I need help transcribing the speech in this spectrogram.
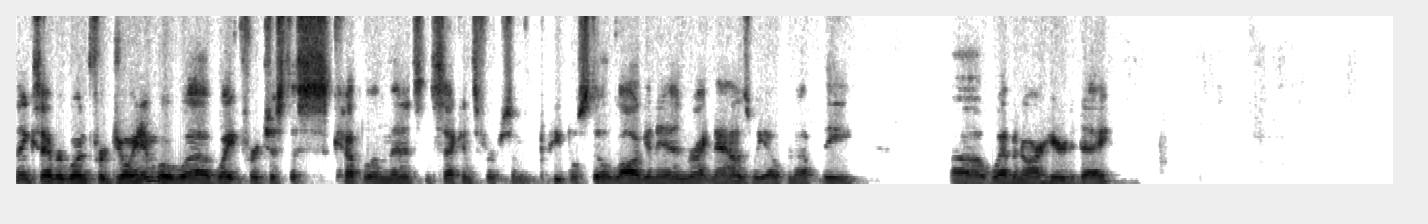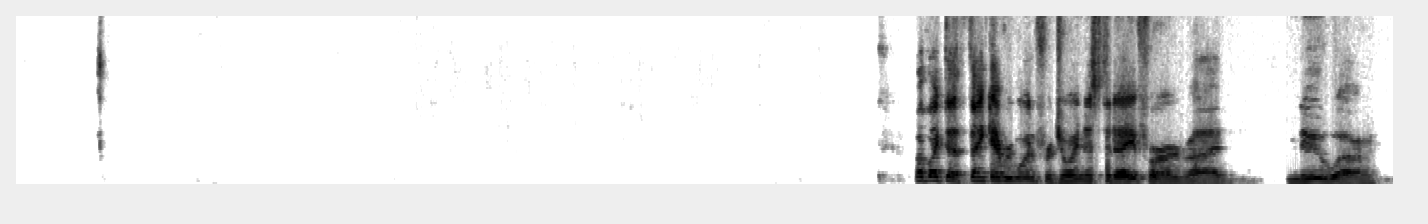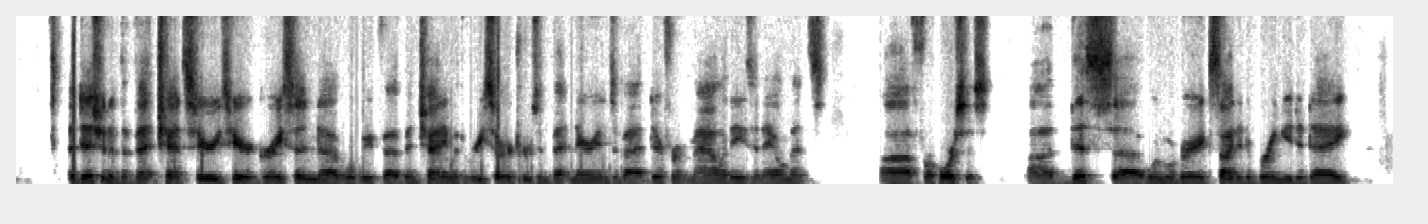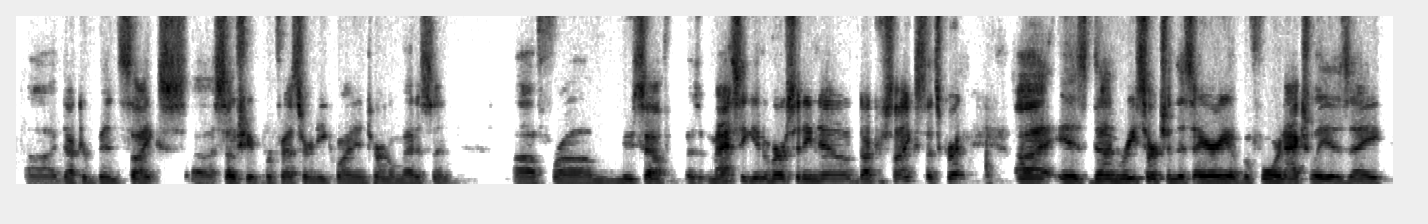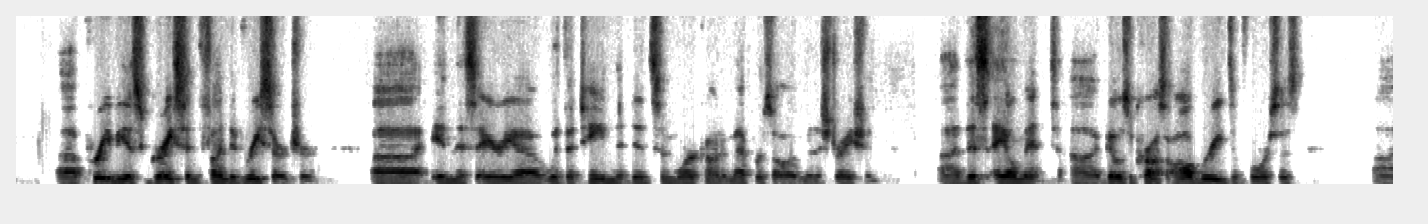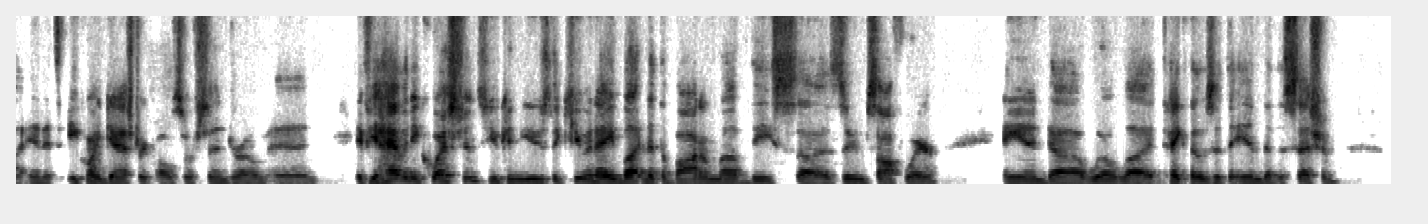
Thanks everyone for joining. We'll uh, wait for just a couple of minutes and seconds for some people still logging in right now as we open up the uh, webinar here today. I'd like to thank everyone for joining us today for our uh, new uh, edition of the Vet Chat series here at Grayson, uh, where we've uh, been chatting with researchers and veterinarians about different maladies and ailments uh, for horses. Uh, this one we're very excited to bring you today. Dr. Ben Sykes, Associate Professor in Equine Internal Medicine uh, from New South, is it Massey University now, Dr. Sykes? That's correct. Uh, is done research in this area before and actually is a uh, previous Grayson funded researcher uh, in this area with a team that did some work on omeprazole administration. Uh, this ailment uh, goes across all breeds of horses and it's equine gastric ulcer syndrome and if you have any questions, you can use the Q&A button at the bottom of the uh, Zoom software, and uh, we'll uh, take those at the end of the session.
